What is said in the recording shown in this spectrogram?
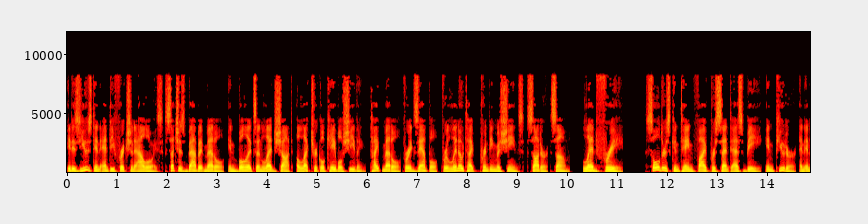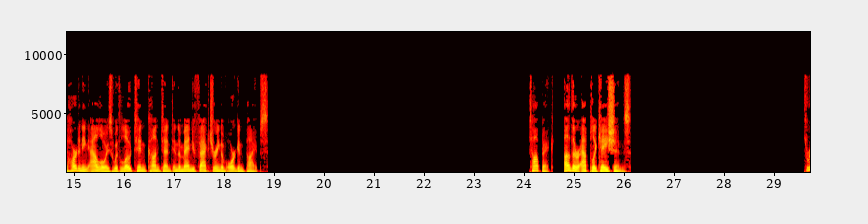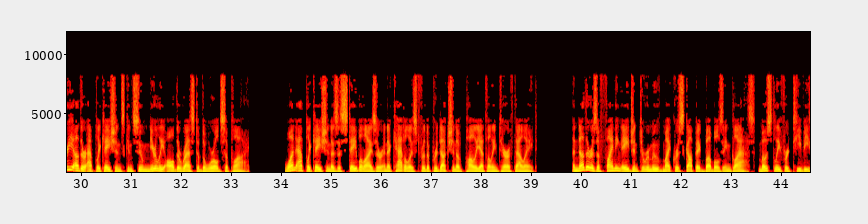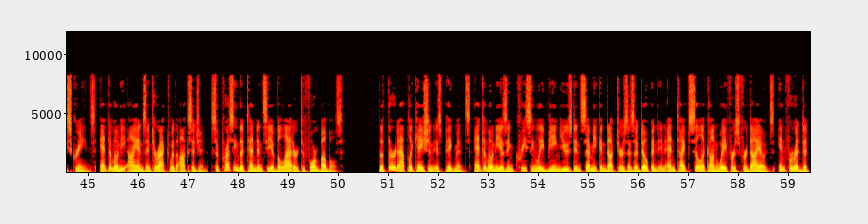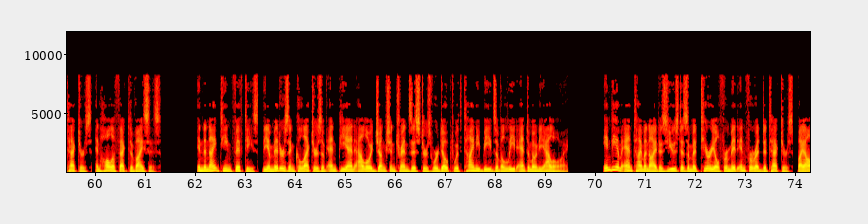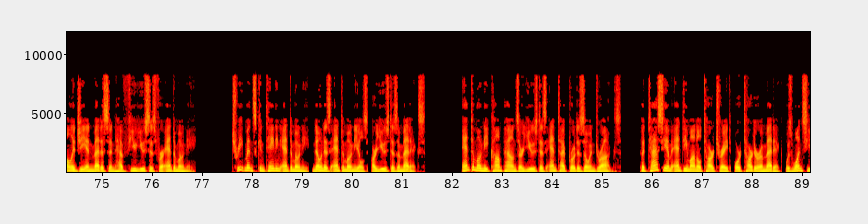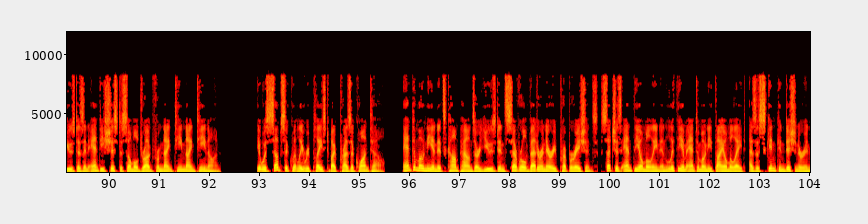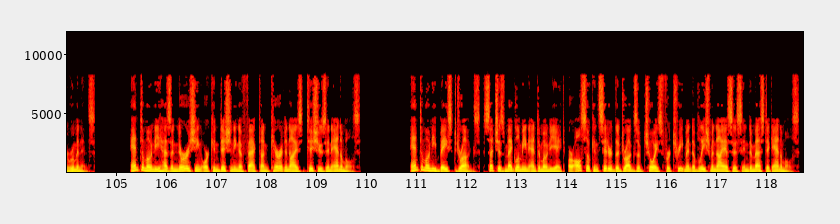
It is used in anti-friction alloys such as Babbitt metal, in bullets and lead shot, electrical cable sheathing, type metal for example, for linotype printing machines, solder some lead-free solders contain 5% Sb, in pewter, and in hardening alloys with low tin content in the manufacturing of organ pipes. Other applications Three other applications consume nearly all the rest of the world supply. One application is a stabilizer and a catalyst for the production of polyethylene terephthalate. Another is a fining agent to remove microscopic bubbles in glass, mostly for TV screens. Antimony ions interact with oxygen, suppressing the tendency of the latter to form bubbles. The third application is pigments. Antimony is increasingly being used in semiconductors as a dopant in N-type silicon wafers for diodes, infrared detectors, and Hall effect devices. In the 1950s, the emitters and collectors of NPN alloy junction transistors were doped with tiny beads of a lead antimony alloy. Indium antimonide is used as a material for mid-infrared detectors. Biology and medicine have few uses for antimony. Treatments containing antimony, known as antimonials, are used as emetics. Antimony compounds are used as antiprotozoan drugs. Potassium antimonyl tartrate, or tartar emetic, was once used as an anti-schistosomal drug from 1919 on. It was subsequently replaced by praziquantel. Antimony and its compounds are used in several veterinary preparations, such as anthiomoline and lithium antimony thiomalate, as a skin conditioner in ruminants. Antimony has a nourishing or conditioning effect on keratinized tissues in animals. Antimony-based drugs, such as meglumine antimoniate, are also considered the drugs of choice for treatment of leishmaniasis in domestic animals.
